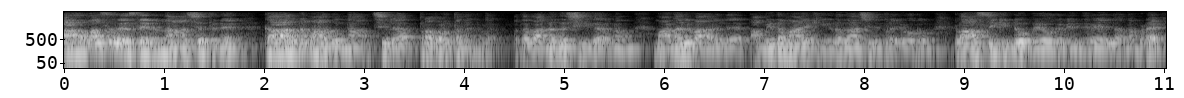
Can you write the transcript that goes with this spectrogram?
ആവാസ വ്യവസ്ഥയുടെ നാശത്തിന് കാരണമാകുന്ന ചില പ്രവർത്തനങ്ങൾ. അത് വനനശീകരണം മണൽ വാരൽ അമിതമായ കീടനാശിനി പ്രയോഗം പ്ലാസ്റ്റിക്കിന്റെ ഉപയോഗം എന്നിവയെല്ലാം നമ്മുടെ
